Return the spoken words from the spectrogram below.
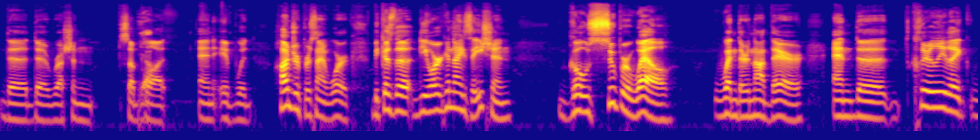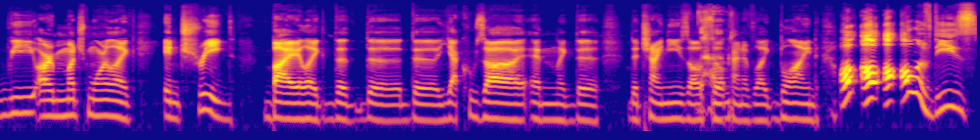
the the Russian subplot and it would 100% work because the the organization goes super well when they're not there and the clearly like we are much more like intrigued by like the the the yakuza and like the the chinese also Hand. kind of like blind all all all, all of these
